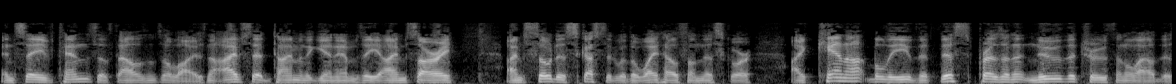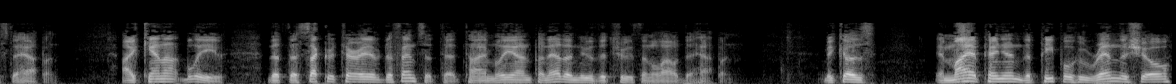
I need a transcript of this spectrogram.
and saved tens of thousands of lives. Now I've said time and again, MZ, I'm sorry. I'm so disgusted with the White House on this score. I cannot believe that this president knew the truth and allowed this to happen. I cannot believe that the Secretary of Defense at that time, Leon Panetta, knew the truth and allowed it to happen. Because, in my opinion, the people who ran the show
